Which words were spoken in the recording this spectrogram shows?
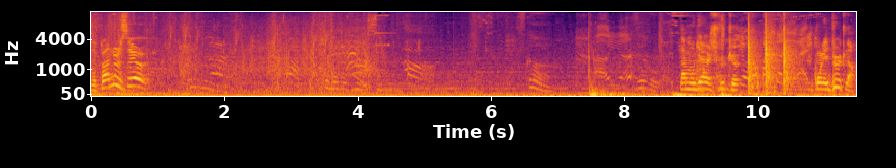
C'est pas nous, c'est eux. Là mon gars, je veux que... je veux qu'on les bute là.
